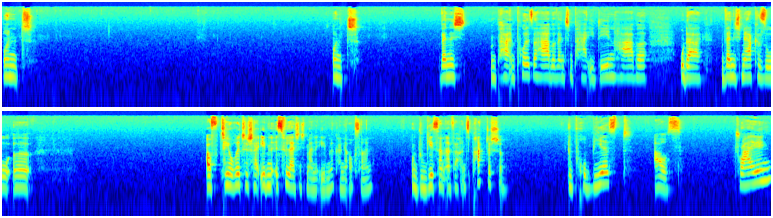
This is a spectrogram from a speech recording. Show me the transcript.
und und wenn ich ein paar Impulse habe, wenn ich ein paar Ideen habe oder wenn ich merke, so äh, auf theoretischer Ebene ist vielleicht nicht meine Ebene, kann ja auch sein. Und du gehst dann einfach ins Praktische. Du probierst aus. Trying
